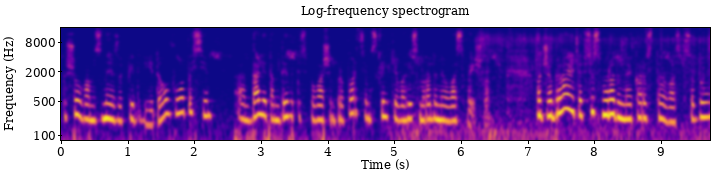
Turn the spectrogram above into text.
пишу вам знизу під відео в описі. Е, Далі там дивитесь по вашим пропорціям, скільки ваги смородини у вас вийшло. Отже, обриваєте всю смородину, яка росте у вас в саду,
